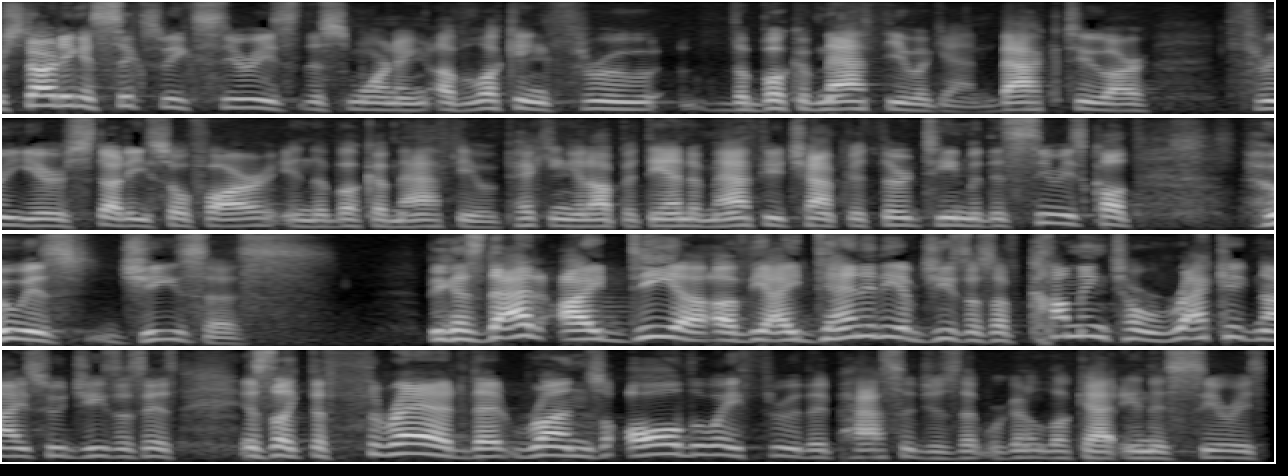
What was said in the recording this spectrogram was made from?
We're starting a six week series this morning of looking through the book of Matthew again, back to our three year study so far in the book of Matthew, picking it up at the end of Matthew chapter 13 with this series called Who is Jesus? Because that idea of the identity of Jesus, of coming to recognize who Jesus is, is like the thread that runs all the way through the passages that we're going to look at in this series.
